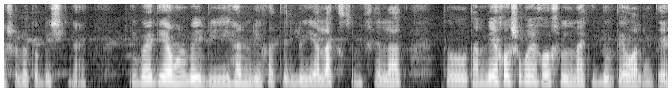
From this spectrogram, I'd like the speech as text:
আসলে তো বেশি নাই। এবার দিয়ে আমার বেবি হান্ডি ফাতিল লইয়া লাগছেন খেলাত, তো তান্ডি এখন সময় এখন খেল না কিন্তু দেওয়া লাগে।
